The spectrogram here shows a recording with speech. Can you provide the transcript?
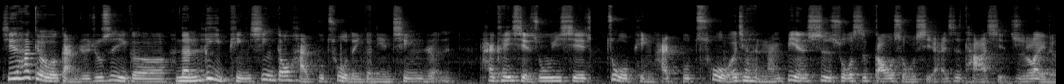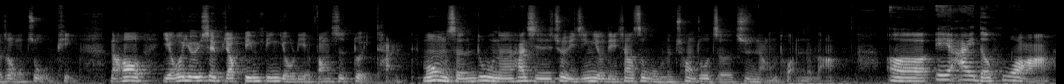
其实他给我的感觉就是一个能力、品性都还不错的一个年轻人，还可以写出一些作品还不错，而且很难辨识说是高手写还是他写之类的这种作品。然后也会有一些比较彬彬有礼的方式对谈，某种程度呢，它其实就已经有点像是我们创作者智囊团了啦。呃，AI 的话。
